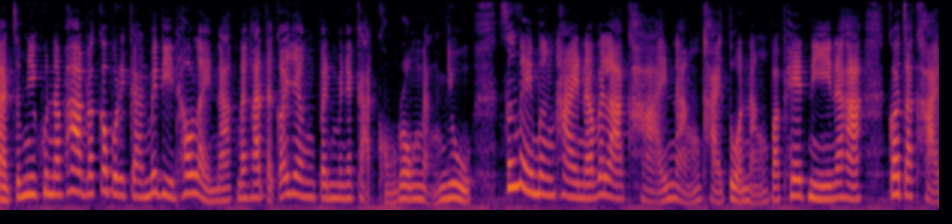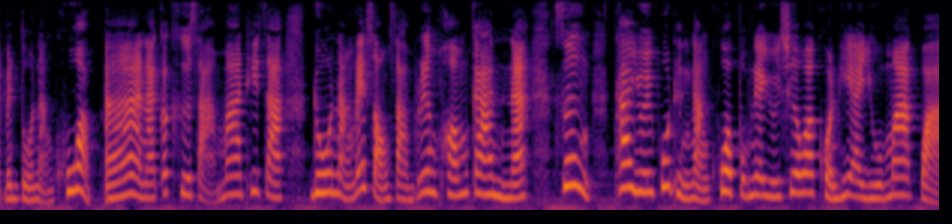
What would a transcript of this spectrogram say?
อาจจะมีคุณภาพแล้วก็บริการไม่ดีเท่าไหร่นักนะคะ แต่ก็ยังเป็นบรรยากาศของโรงหนังอยู่ ซึ่งในเมืองไทยนะเวลาขายหนังขายตัวหนังประเภทนี้นะคะ ก็จะขายเป็นตัวหนังควบอ่านะก็คือสามารถที่จะดูหนังได้2อสามเรื่องพร้อมกันนะ ซึ่งถ้ายุ้ยพูดถึงหนังควบปุ๊บเนี่ยยุ้ยเชื่อว่าคนที่อายุมากกว่า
